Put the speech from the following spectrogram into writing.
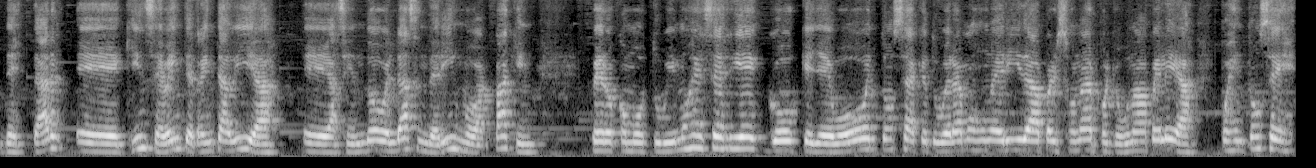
de estar 15, 20, 30 días eh, haciendo ¿verdad? senderismo, backpacking, pero como tuvimos ese riesgo que llevó entonces a que tuviéramos una herida personal porque hubo una pelea, pues entonces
